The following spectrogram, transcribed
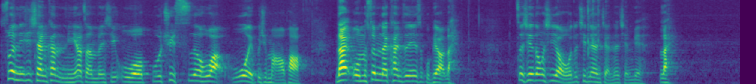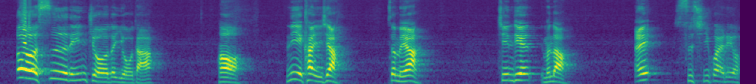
所以你去想看，你要怎么分析？我不去事后话，我也不去马后炮。来，我们顺便来看这些是股票。来，这些东西哦，我都尽量讲在前面。来，二四零九的友达，好，你也看一下怎么样？今天你们的，哎，十七块六，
